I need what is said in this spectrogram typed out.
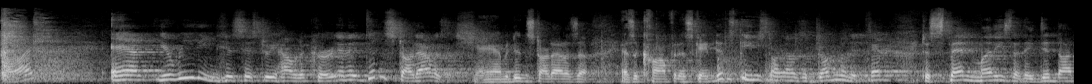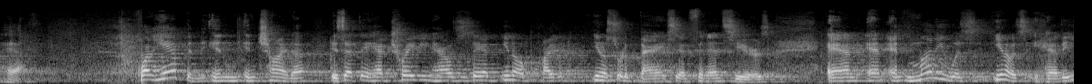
All right? And you're reading his history, how it occurred, and it didn't start out as a sham. It didn't start out as a, as a confidence game. It didn't even start out as a government attempt to spend monies that they did not have. What happened in, in China is that they had trading houses, they had, you know, private, you know, sort of banks, they had financiers, and, and, and money was, you know, it's heavy,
